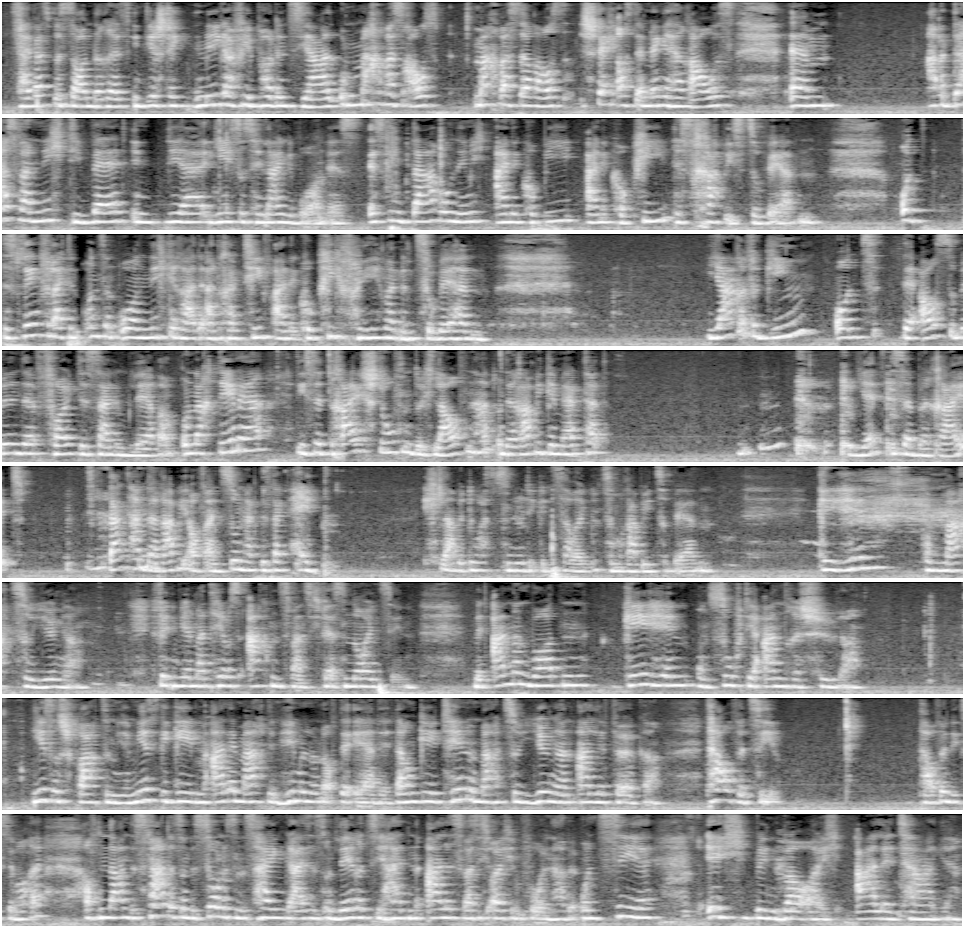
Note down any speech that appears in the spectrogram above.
sei was Besonderes, in dir steckt mega viel Potenzial und mach was raus, mach was daraus, stech aus der Menge heraus. Ähm, aber das war nicht die Welt, in der Jesus hineingeboren ist. Es ging darum, nämlich eine Kopie, eine Kopie des Rabbis zu werden. Und das klingt vielleicht in unseren Ohren nicht gerade attraktiv, eine Kopie von jemandem zu werden. Jahre vergingen und der Auszubildende folgte seinem Lehrer. Und nachdem er diese drei Stufen durchlaufen hat und der Rabbi gemerkt hat, jetzt ist er bereit, dann kam der Rabbi auf einen Sohn und hat gesagt, hey, ich glaube, du hast das nötige Zeug, zum Rabbi zu werden. Geh hin und mach zu Jünger finden wir in Matthäus 28, Vers 19. Mit anderen Worten, geh hin und such dir andere Schüler. Jesus sprach zu mir, mir ist gegeben alle Macht im Himmel und auf der Erde. Darum geht hin und macht zu Jüngern alle Völker. Taufet sie. Taufe nächste Woche. Auf den Namen des Vaters und des Sohnes und des Heiligen Geistes und lehret sie halten alles, was ich euch empfohlen habe. Und siehe, ich bin bei euch alle Tage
